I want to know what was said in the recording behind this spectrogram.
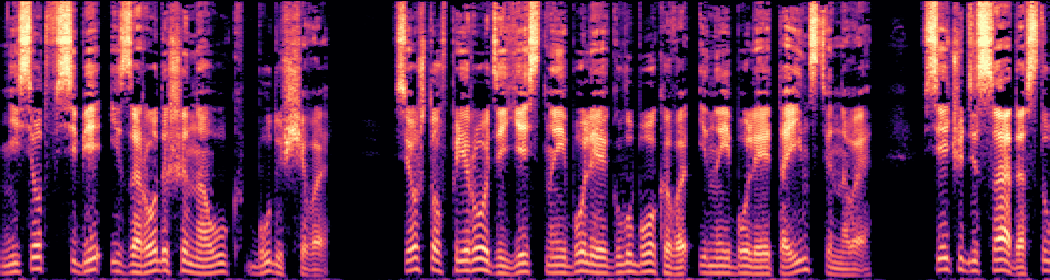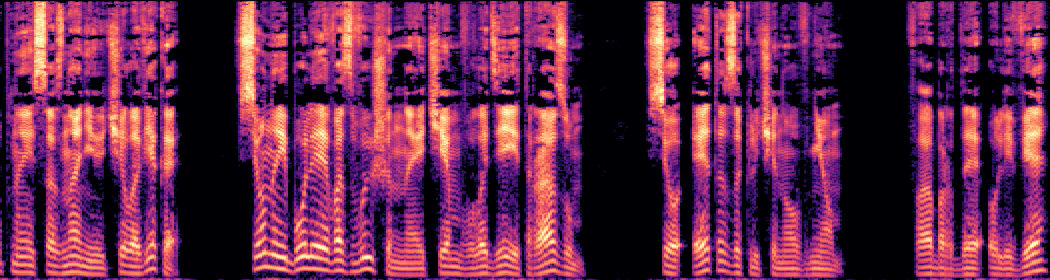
несет в себе и зародыши наук будущего. Все, что в природе есть наиболее глубокого и наиболее таинственного, все чудеса, доступные сознанию человека, все наиболее возвышенное, чем владеет разум, все это заключено в нем. Фабр де Оливе,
